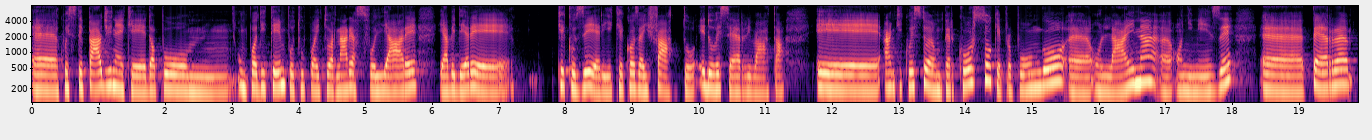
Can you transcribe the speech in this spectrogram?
eh, queste pagine che dopo um, un po' di tempo tu puoi tornare a sfogliare e a vedere che cos'eri, che cosa hai fatto e dove sei arrivata. E anche questo è un percorso che propongo eh, online eh, ogni mese eh, per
